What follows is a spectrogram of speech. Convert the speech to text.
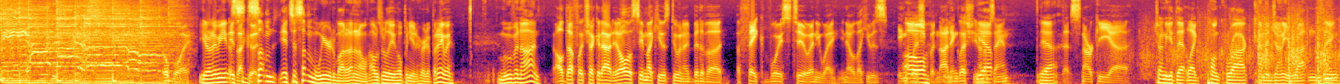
We are not home. Oh boy. You know what I mean? That's it's not good. something. It's just something weird about it. I don't know. I was really hoping you'd heard it, but anyway, moving on. I'll definitely check it out. It always seemed like he was doing a bit of a, a fake voice too. Anyway, you know, like he was English Oh, but not English. You know what I'm saying? Yeah, That snarky. Uh, trying to get that like punk rock kind of Johnny Rotten thing.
